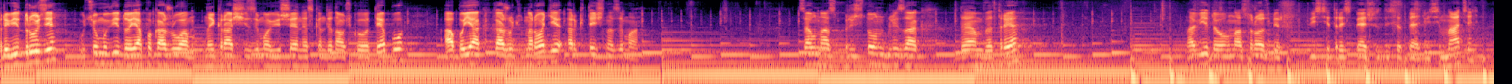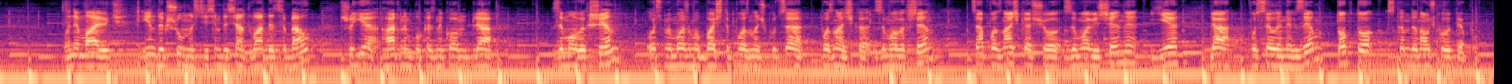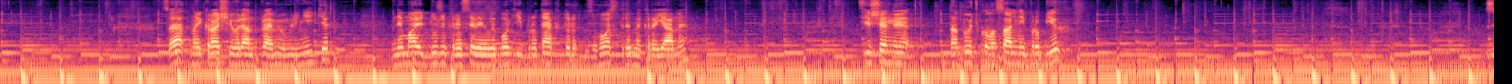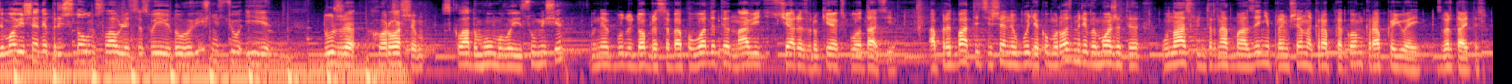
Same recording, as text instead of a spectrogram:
Привіт, друзі! У цьому відео я покажу вам найкращі зимові шини скандинавського типу, або, як кажуть в народі, арктична зима. Це у нас Bridgestone Blizzak DMV3. На відео у нас розбір 235 65 18. Вони мають індекс шумності 72 дБ, що є гарним показником для зимових шин. Ось ми можемо бачити позначку. Це позначка зимових шин. Це позначка, що зимові шини є для посилених зим, тобто скандинавського типу. Це найкращий варіант преміум лінійки. Вони мають дуже красивий глибокий протектор з гострими краями. Ці шини дадуть колосальний пробіг. Зимові шини Bridgestone славляться своєю довговічністю і дуже хорошим складом гумової суміші. Вони будуть добре себе поводити навіть через роки експлуатації. А придбати ці шини в будь-якому розмірі ви можете у нас в інтернет-магазині primeshina.com.ua. Звертайтесь.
